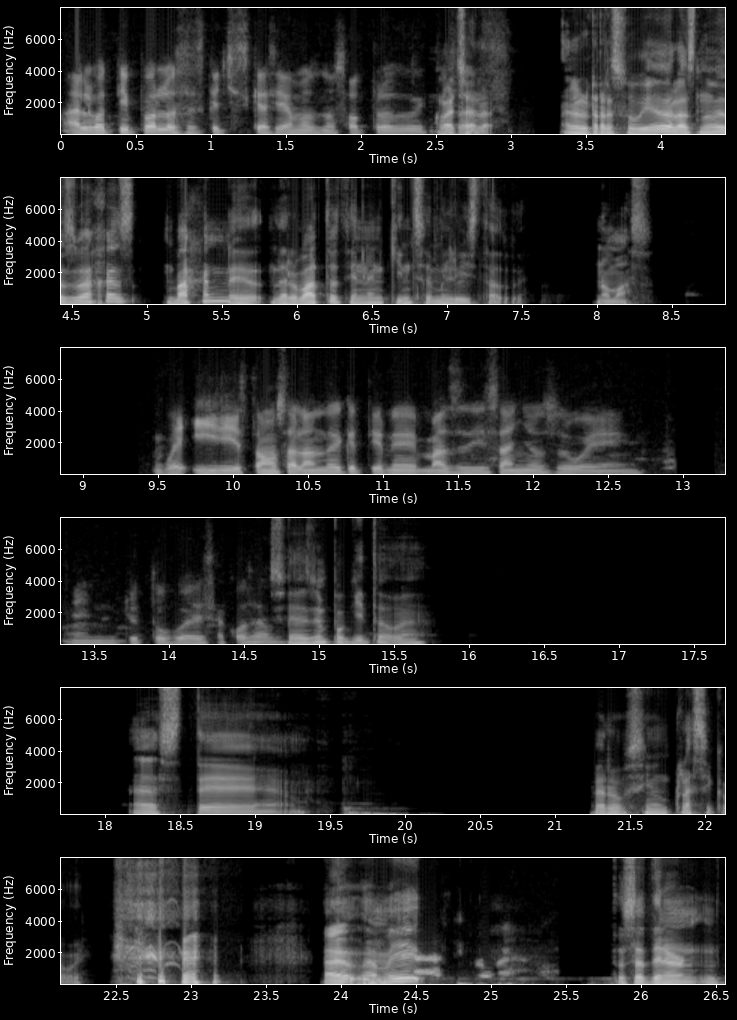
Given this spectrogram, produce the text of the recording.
Algo tipo los sketches que hacíamos nosotros, güey. El resubido de las nubes bajas, bajan eh, del vato, tienen 15.000 vistas, güey. No más. Güey, y estamos hablando de que tiene más de 10 años, güey, en YouTube, esa cosa. güey. Sí, es un poquito, güey. Este. Pero sí, un clásico, güey. a, a mí, o sea, tienen,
